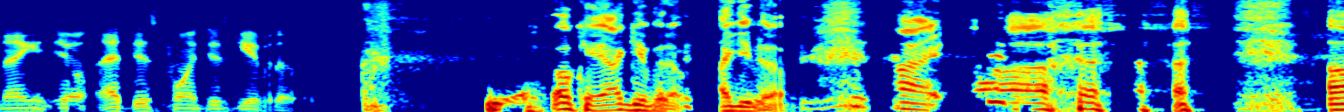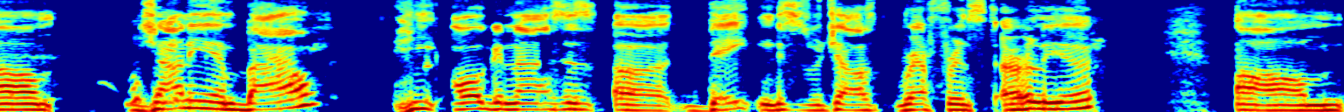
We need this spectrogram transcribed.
dang it, yo, at this point, just give it up. Okay, I give it up. I give it up. All right. Uh, um, Johnny and Bao, he organizes a date, and this is what y'all referenced earlier. Um,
